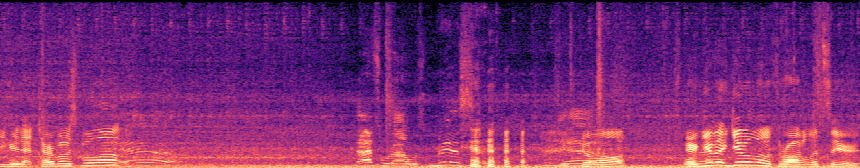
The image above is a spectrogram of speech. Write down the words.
you hear that turbo spool up? Yeah. That's what I was missing. yeah. Come on. Here, give it give it a little throttle. Let's hear it.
